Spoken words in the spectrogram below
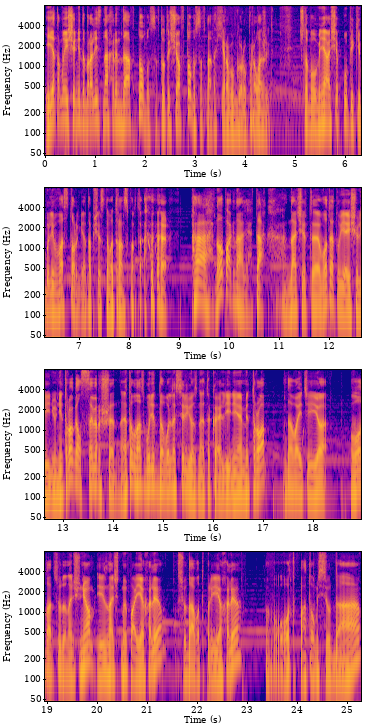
И это мы еще не добрались нахрен до автобусов. Тут еще автобусов надо херовую гору проложить. Чтобы у меня вообще пупики были в восторге от общественного транспорта. А, ну, погнали. Так, значит, э, вот эту я еще линию не трогал совершенно. Это у нас будет довольно серьезная такая линия метро. Давайте ее вот отсюда начнем. И, значит, мы поехали. Сюда вот приехали. Вот, потом сюда.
